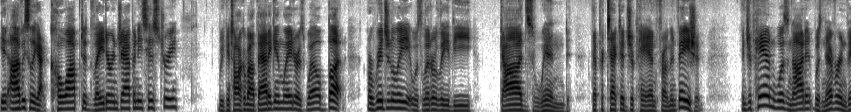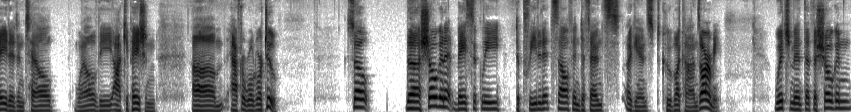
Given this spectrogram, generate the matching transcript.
It obviously got co opted later in Japanese history. We can talk about that again later as well. But originally, it was literally the God's wind that protected Japan from invasion. And Japan was not it was never invaded until well, the occupation um, after World War II. So the shogunate basically depleted itself in defense against Kublai Khan's army, which meant that the shogun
